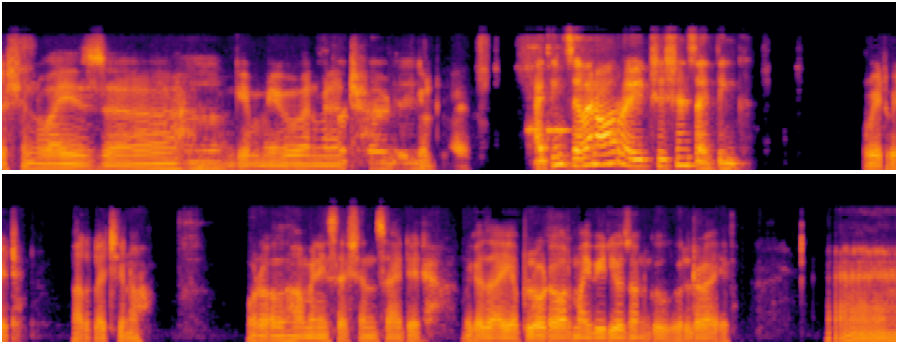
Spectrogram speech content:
Session wise, uh, Uh, give me one minute. Saturday. Google Drive. I think seven or eight sessions. I think. Wait, wait. I'll let you know. What all, how many sessions I did because I upload all my videos on Google Drive. Uh,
